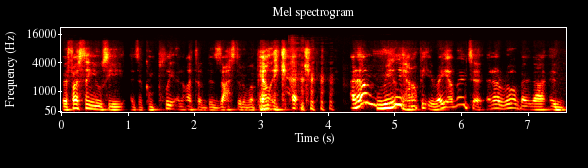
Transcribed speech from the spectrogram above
The first thing you'll see is a complete and utter disaster of a penalty kick. and I'm really happy to write about it. And I wrote about that, and,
